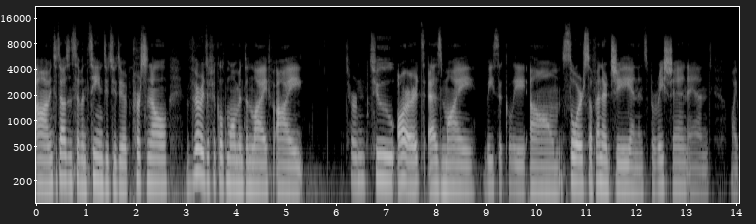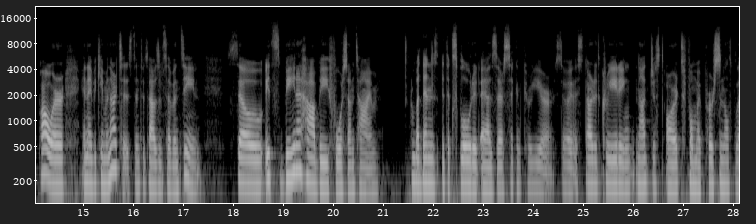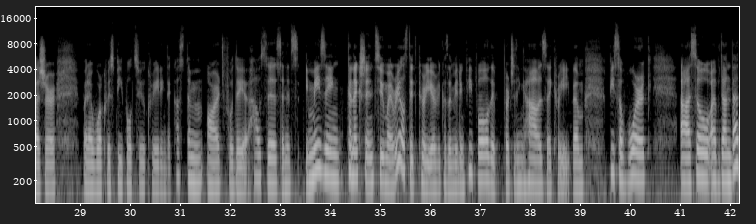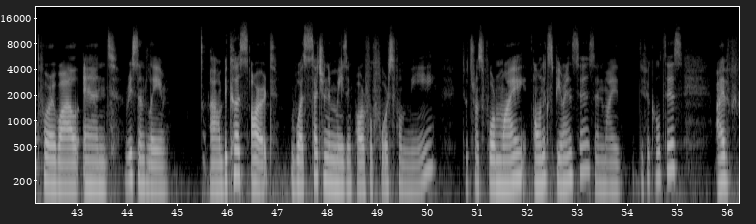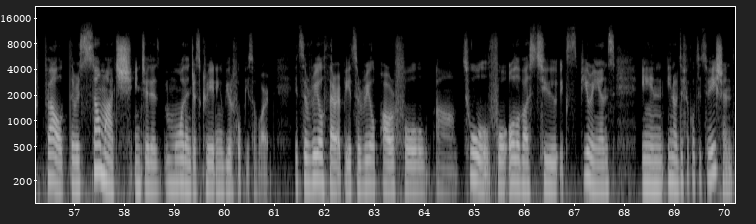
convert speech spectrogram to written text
Um, in 2017, due to the personal, very difficult moment in life, I turned to art as my basically um, source of energy and inspiration and my power, and I became an artist in 2017. So it's been a hobby for some time but then it exploded as a second career. So I started creating not just art for my personal pleasure, but I work with people to creating the custom art for their houses, and it's amazing connection to my real estate career because I'm meeting people, they're purchasing a house, I create them piece of work. Uh, so I've done that for a while, and recently, um, because art was such an amazing, powerful force for me to transform my own experiences and my difficulties, I've felt there is so much into this more than just creating a beautiful piece of art. It's a real therapy. It's a real powerful uh, tool for all of us to experience in you know difficult situations.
